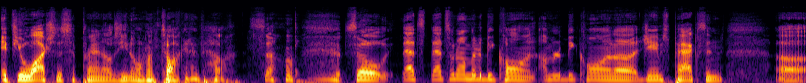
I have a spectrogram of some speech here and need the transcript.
If you watch The Sopranos, you know what I'm talking about. So, so that's that's what I'm going to be calling. I'm going to be calling uh, James Paxton uh,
